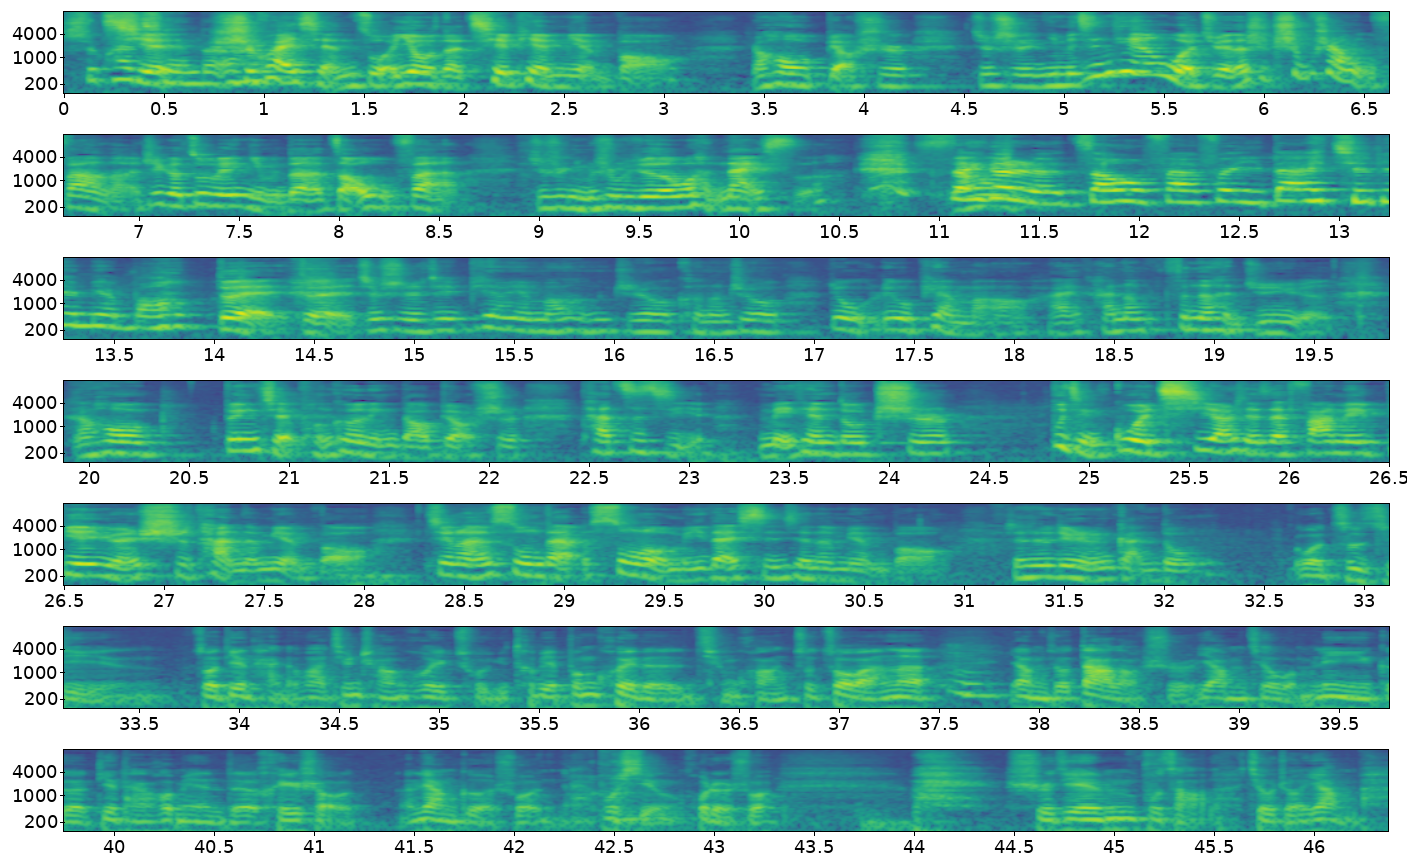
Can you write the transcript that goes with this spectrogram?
十块钱的十块钱左右的切片面包，然后表示就是你们今天我觉得是吃不上午饭了，这个作为你们的早午饭，就是你们是不是觉得我很 nice？三个人早午饭分一袋切片面包，对对，就是这片面包只有可能只有六六片吧啊，还还能分得很均匀，然后并且朋克领导表示他自己每天都吃。不仅过期，而且在发霉边缘试探的面包，竟然送袋送了我们一袋新鲜的面包，真是令人感动。我自己做电台的话，经常会处于特别崩溃的情况，就做完了，嗯要么就大老师，要么就我们另一个电台后面的黑手亮哥说哎不行，或者说，哎时间不早了，就这样吧，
